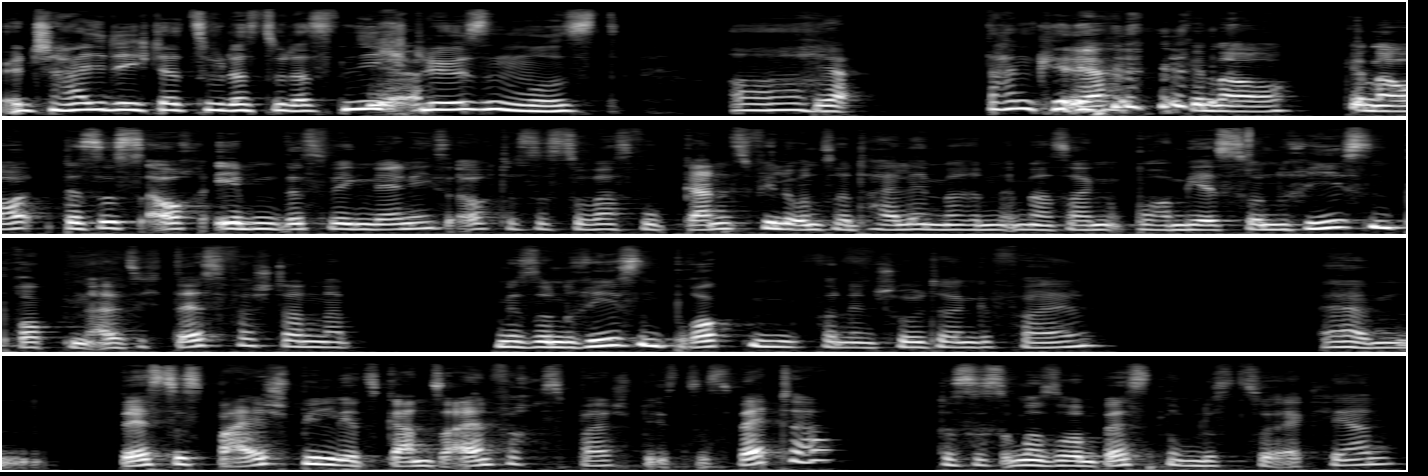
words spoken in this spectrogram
entscheide dich dazu, dass du das nicht ja. lösen musst. Oh, ja. Danke. Ja, genau, genau. Das ist auch eben, deswegen nenne ich es auch, das ist sowas, wo ganz viele unserer Teilnehmerinnen immer sagen, boah, mir ist so ein Riesenbrocken. Als ich das verstanden habe, mir so ein Riesenbrocken von den Schultern gefallen. Ähm, bestes Beispiel, jetzt ganz einfaches Beispiel, ist das Wetter. Das ist immer so am besten, um das zu erklären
